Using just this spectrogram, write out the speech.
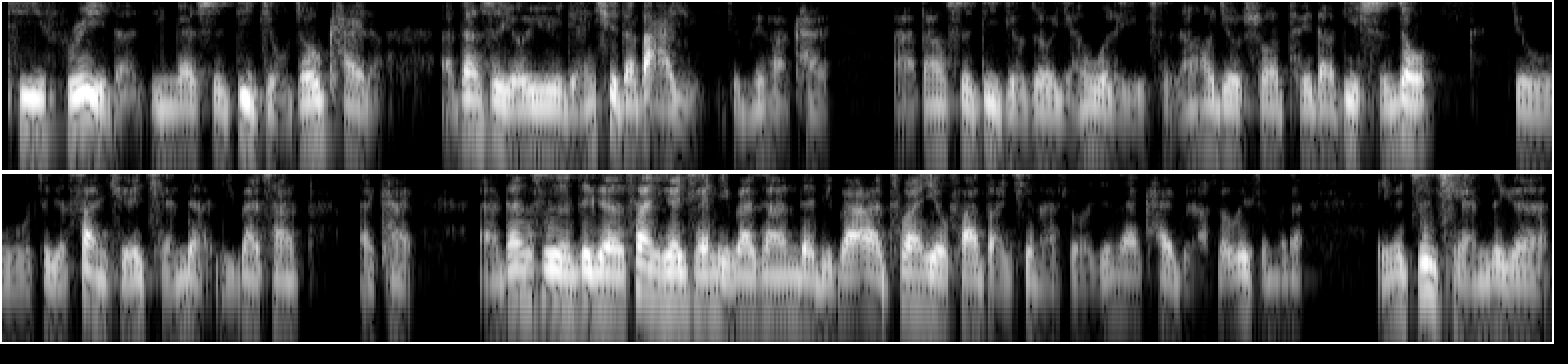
，T free 的应该是第九周开的啊，但是由于连续的大雨就没法开啊，当时第九周延误了一次，然后就说推到第十周。就这个上学前的礼拜三来开，啊，但是这个上学前礼拜三的礼拜二突然又发短信来说仍然开不了，说为什么呢？因为之前这个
